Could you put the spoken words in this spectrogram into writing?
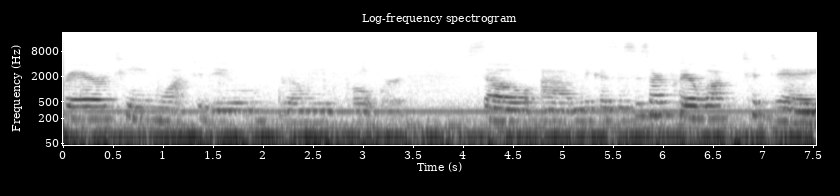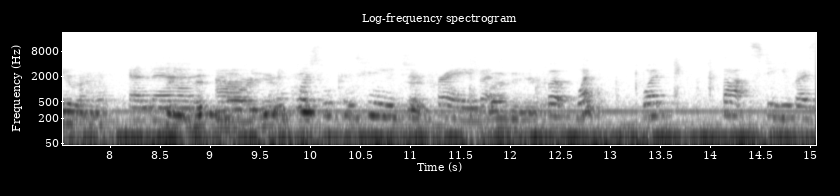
prayer team want to do going forward? So, um, because this is our prayer walk today, and then, Pretty good, how are um, and of course, we'll continue to Good. pray, but Glad to hear it. but what, what thoughts do you guys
